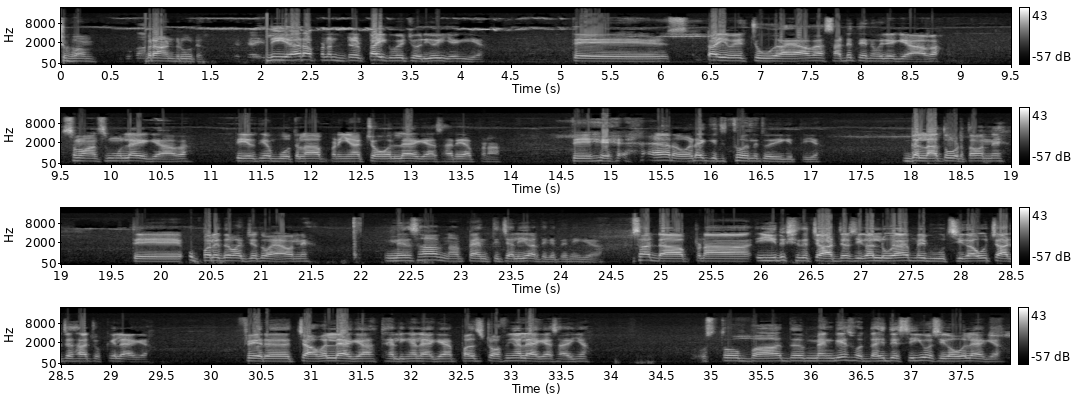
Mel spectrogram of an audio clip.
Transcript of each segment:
Shubham brand route. ਦੀ ਯਾਰ ਆਪਣਾ 2:30 ਵਜੇ ਚੋਰੀ ਹੋਈ ਹੈਗੀ ਆ। ਤੇ 2:30 ਵਜੇ ਚੋਰ ਆਇਆ ਵਾ 3:30 ਵਜੇ ਗਿਆ ਵਾ। ਸਮਾਨ ਸਮੂਨ ਲੈ ਕੇ ਗਿਆ ਵਾ। ਤੇਲ ਦੀਆਂ ਬੋਤਲਾਂ ਆਪਣੀਆਂ, ਚੌਲ ਲੈ ਗਿਆ ਸਾਰੇ ਆਪਣਾ। ਤੇ ਇਹ ਰੋਡ ਹੈ ਜਿੱਥੋਂ ਉਹਨੇ ਚੋਰੀ ਕੀਤੀ ਆ। ਗੱਲਾ ਤੋੜਤਾ ਉਹਨੇ। ਤੇ ਉੱਪਰਲੇ ਦਰਵਾਜ਼ੇ ਤੋਂ ਆਇਆ ਉਹਨੇ। ਮੇਰੇ ਹਿਸਾਬ ਨਾਲ 35 40 ਹਜ਼ਾਰ ਤੇ ਕਿਤੇ ਨਹੀਂ ਗਿਆ। ਸਾਡਾ ਆਪਣਾ ਈ ਰਿਕਸ਼ੇ ਦੇ ਚਾਰਜਰ ਸੀਗਾ, ਲੋਹਾ ਮਜ਼ਬੂਤ ਸੀਗਾ, ਉਹ ਚਾਰਜਰ ਸਾਰਾ ਚੁੱਕ ਕੇ ਲੈ ਗਿਆ। ਫਿਰ ਚਾਵਲ ਲੈ ਗਿਆ, ਥੈਲੀਆਂ ਲੈ ਗਿਆ ਪਲਸ ਟੌਫੀਆਂ ਲੈ ਗਿਆ ਸਾਰੀਆਂ। ਉਸ ਤੋਂ ਬਾਅਦ ਮਹਿੰਗੇ ਸੌਦਾ ਸੀ, ਦੇਸੀ ਘਿਓ ਸੀਗਾ, ਉਹ ਲੈ ਗਿਆ।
